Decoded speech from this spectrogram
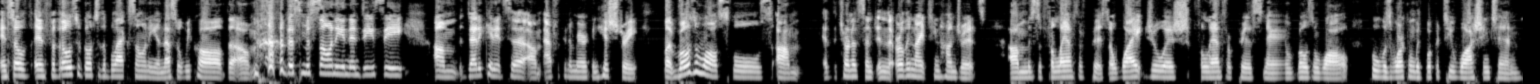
And so, and for those who go to the Blacksonian, that's what we call the um, the Smithsonian in DC, um, dedicated to um, African American history. But Rosenwald schools um, at the turn of the in the early 1900s um, is a philanthropist, a white Jewish philanthropist named Rosenwald, who was working with Booker T. Washington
